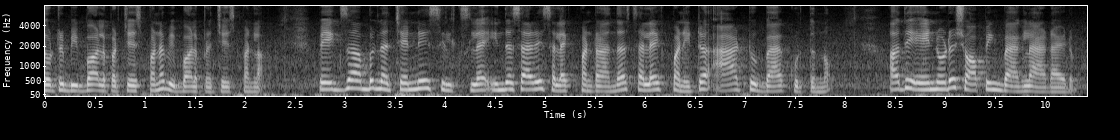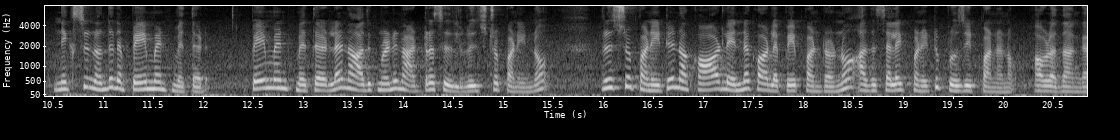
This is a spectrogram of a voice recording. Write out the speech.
தொட்டு பிப்பாவில் பர்ச்சேஸ் பண்ணால் பிப்பாவில் பர்ச்சேஸ் பண்ணலாம். இப்போ எக்ஸாம்பிள் நான் சென்னை சில்க்ஸில் இந்த சாரீ செலக்ட் பண்ணுறாங்க செலக்ட் பண்ணிவிட்டு ஆட் டு பேக் கொடுத்துடணும். அது என்னோடய ஷாப்பிங் பேக்கில் ஆட் ஆகிடும் நெக்ஸ்ட்டு வந்து நான் பேமெண்ட் மெத்தட் பேமெண்ட் மெத்தடில் நான் அதுக்கு முன்னாடி நான் அட்ரஸ் இதில் ரிஜிஸ்டர் பண்ணிடணும். ரிஜிஸ்டர் பண்ணிவிட்டு நான் கார்டில் என்ன கார்டில் பே பண்ணுறேனோ அதை செலக்ட் பண்ணிவிட்டு ப்ரொசீட் பண்ணணும். அவ்வளோதாங்க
